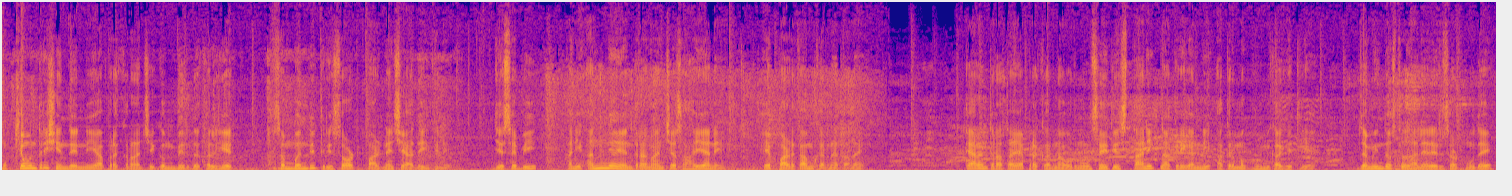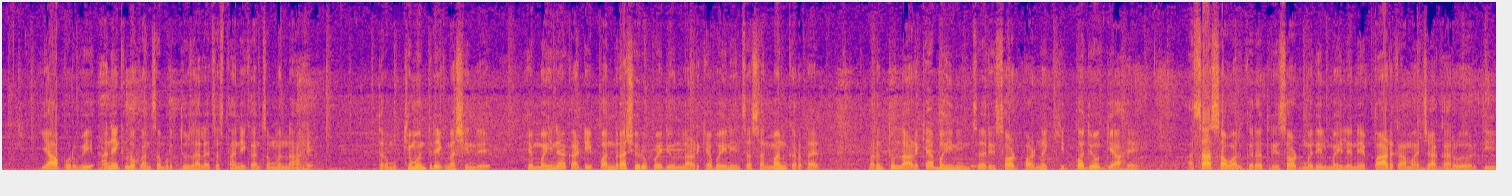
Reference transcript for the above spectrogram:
मुख्यमंत्री शिंदेंनी या प्रकरणाची गंभीर दखल घेत संबंधित रिसॉर्ट पाडण्याचे आदेश दिले. जेसीबी आणि अन्य यंत्रणांच्या सहाय्याने हे पाडकाम करण्यात आलंय. त्यानंतर आता या प्रकरणावरून वसईतील स्थानिक नागरिकांनी आक्रमक भूमिका घेतली आहे. जमीनदोस्त झालेल्या रिसॉर्टमध्ये यापूर्वी अनेक लोकांचा मृत्यू झाल्याचं स्थानिकांचं म्हणणं आहे. तर मुख्यमंत्री एकनाथ शिंदे हे महिन्याकाठी पंधराशे रुपये देऊन लाडक्या बहिणींचा सन्मान करत आहेत परंतु लाडक्या बहिणींचं रिसॉर्ट पाडणं कितपत योग्य आहे असा सवाल करत रिसॉर्टमधील महिलेने पाडकामाच्या कारवाईवरती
